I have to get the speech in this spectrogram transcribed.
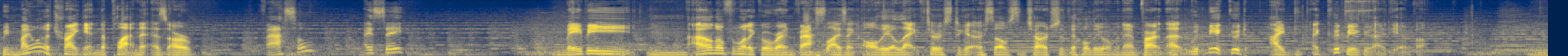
we might want to try getting the Palatinate as our vassal, I say maybe hmm, I don't know if we want to go around vassalizing all the electors to get ourselves in charge of the Holy Roman Empire. That would be a good idea. It could be a good idea, but hmm.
